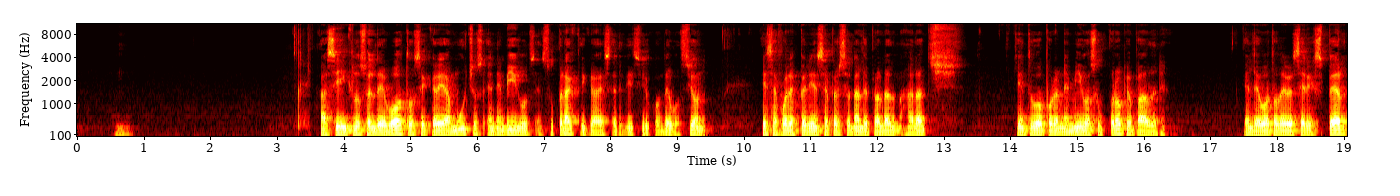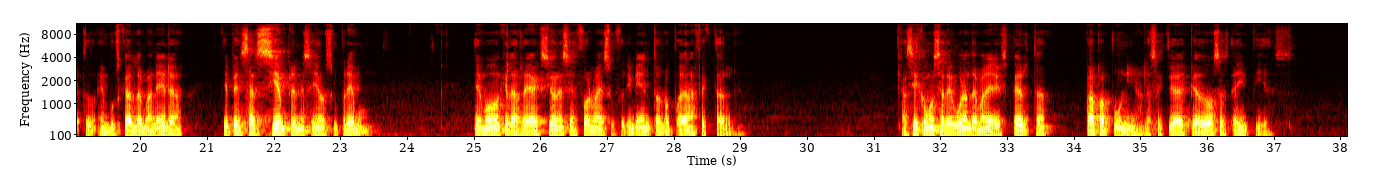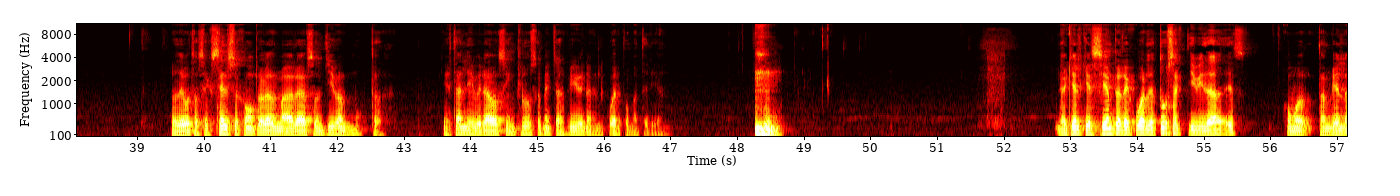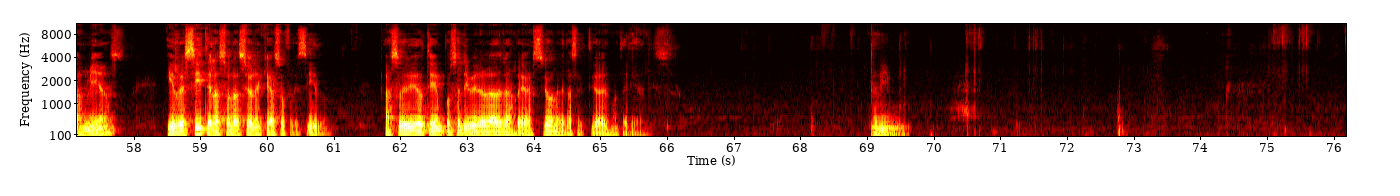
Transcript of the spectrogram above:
Así incluso el devoto se crea muchos enemigos en su práctica de servicio con devoción. Esa fue la experiencia personal de Prahlad Maharaj, quien tuvo por enemigo a su propio padre. El devoto debe ser experto en buscar la manera de pensar siempre en el Señor Supremo, de modo que las reacciones en forma de sufrimiento no puedan afectarle. Así es como se regulan de manera experta Papa Punya, las actividades piadosas e impías. Los devotos excelsos como Prahlad Maharaj son Jivan Mukta, que están liberados incluso mientras viven en el cuerpo material. Y aquel que siempre recuerde tus actividades como también las mías y recite las oraciones que has ofrecido a su debido tiempo se liberará de las reacciones de las actividades materiales.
